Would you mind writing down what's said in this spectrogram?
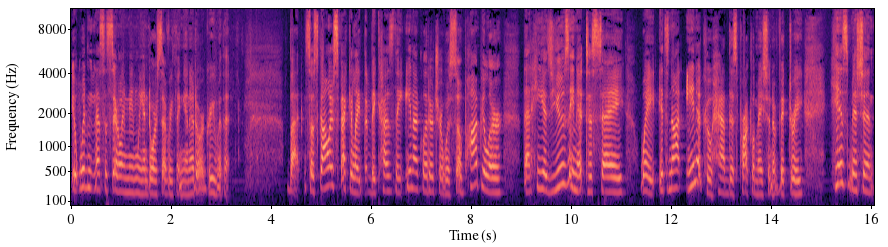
It wouldn't necessarily mean we endorse everything in it or agree with it. But so scholars speculate that because the Enoch literature was so popular, that he is using it to say, wait, it's not Enoch who had this proclamation of victory. His mission,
